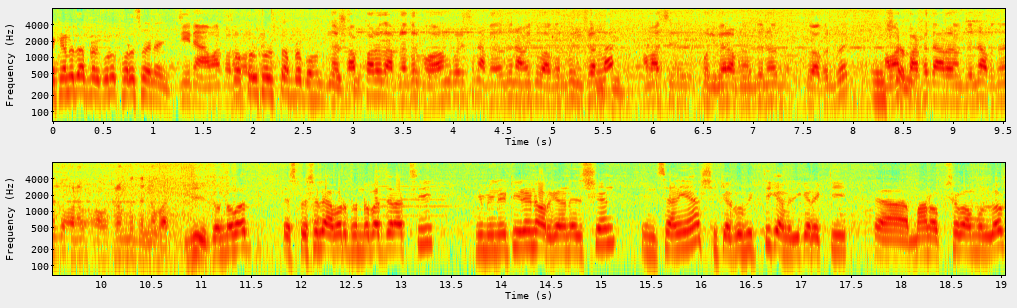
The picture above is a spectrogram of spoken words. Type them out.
এখানে তো আপনার কোনো খরচ হয় নাই। জি না আমার কোনো সকল খরচ তো আমরা বহন না সব খরচ আপনাদের বহন করেছেন আপনাদের জন্য আমি দোয়া করব ইনশাল্লাহ। আমার পরিবার আপনাদের জন্য দোয়া করবে। আমার। পাশে দাঁড়ানোর জন্য আপনাদের অনেক অসংখ্য ধন্যবাদ। জি ধন্যবাদ। স্পেশালি আবারও ধন্যবাদ জানাচ্ছি হিউম্যানিটেরিয়ান অর্গানাইজেশন ইনসানিয়া শিকাগো ভিত্তিক আমেরিকার একটি মানব সেবামূলক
